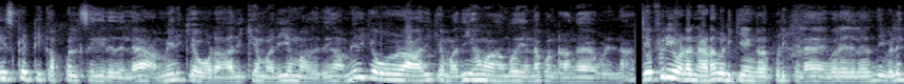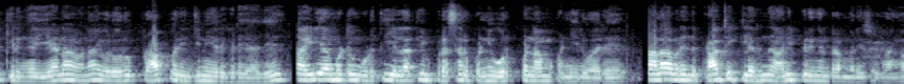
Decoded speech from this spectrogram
ஐஸ் கட்டி கப்பல் செய்கிறதுல அமெரிக்காவோட ஆதிக்கம் அதிகமாகுது. அமெரிக்காவோட ஆதிக்கம் அதிகமாகும் போது என்ன பண்ணுறாங்க அப்படின்னா ஜெஃப்ரியோட நடவடிக்கை எங்களை பிடிக்கல. இவர் இதுல இருந்து விலக்கிருங்க. ஏன்னா இவர் ஒரு ப்ராப்பர் இன்ஜினியர் கிடையாது. ஐடியா மட்டும் கொடுத்து எல்லாத்தையும் ப்ரெஷர் பண்ணி ஒர்க் பண்ணாமல் பண்ணிடுவார் அதனால் அவர் இந்த ப்ராஜெக்ட்ல இருந்து அனுப்பிடுங்கன்ற மாதிரி சொல்கிறாங்க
